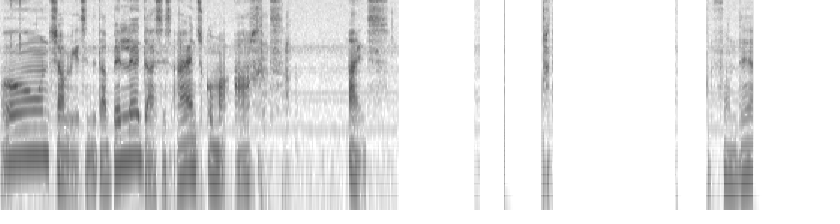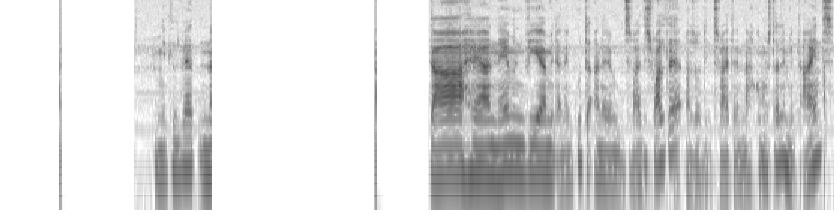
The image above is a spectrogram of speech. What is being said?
Und schauen wir jetzt in der Tabelle. Das ist 1,81. Von der Mittelwert. Daher nehmen wir mit einer guten Annäherung die zweite Spalte, also die zweite Nachkommastelle mit 1.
